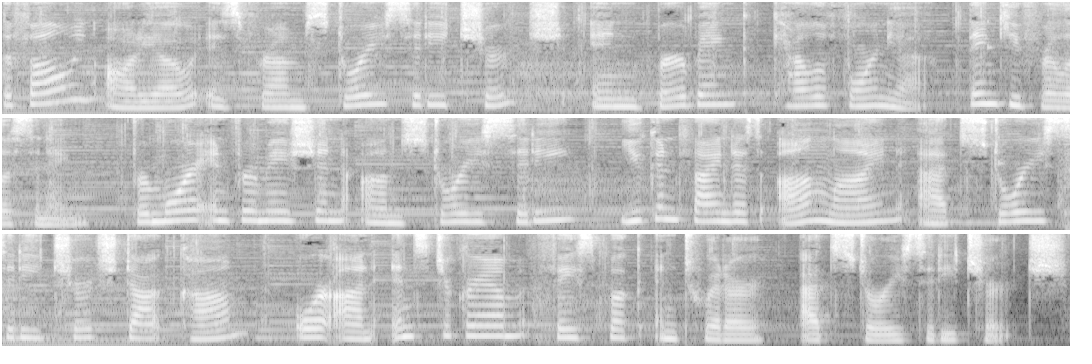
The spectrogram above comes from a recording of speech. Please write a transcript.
The following audio is from Story City Church in Burbank, California. Thank you for listening. For more information on Story City, you can find us online at storycitychurch.com or on Instagram, Facebook, and Twitter at Story City Church.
